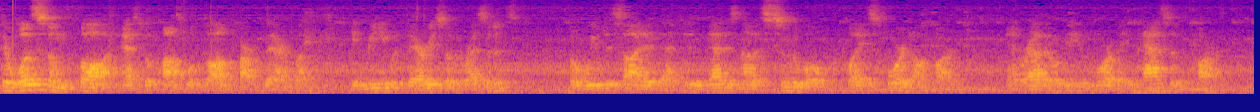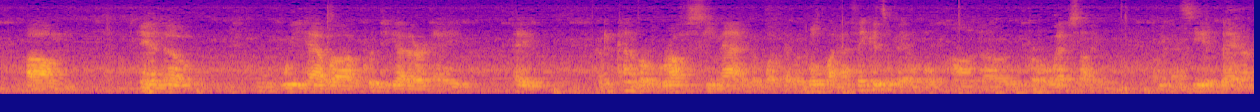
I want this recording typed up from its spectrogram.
There was some thought as to a possible dog park there, but in meeting with various of the residents, but we've decided that that is not a suitable place for a dog park, and rather it would be more of a passive park. Um, And um, we have uh, put together a, a kind of a rough schematic of what that would look like. I think it's available on uh, our website. You can see it there.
